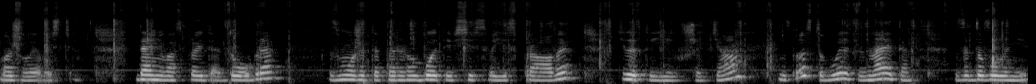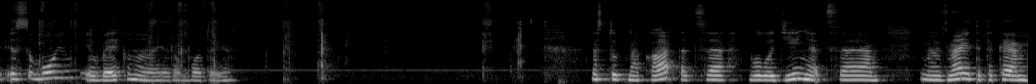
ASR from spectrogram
можливості. День у вас пройде добре. Зможете переробити всі свої справи, втілити їх в життя, і просто будете, знаєте, задоволені і собою, і виконаною роботою. Наступна карта це володіння, це, знаєте, таке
